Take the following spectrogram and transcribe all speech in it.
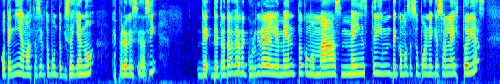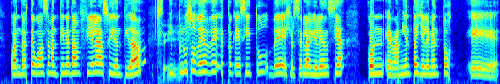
o teníamos hasta cierto punto, quizás ya no, espero que sea así, de, de tratar de recurrir al elemento como más mainstream de cómo se supone que son las historias, cuando este one se mantiene tan fiel a su identidad, Sí. incluso desde esto que decías tú, de ejercer la violencia con herramientas y elementos eh,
